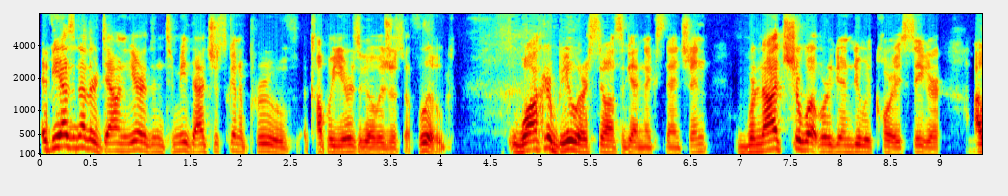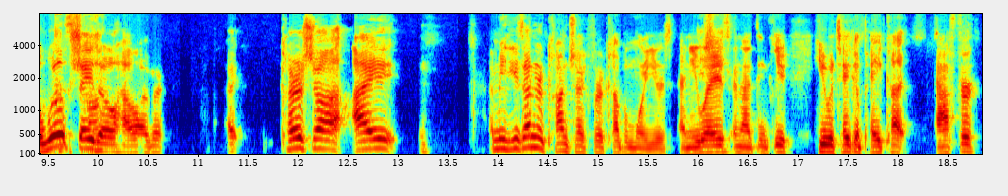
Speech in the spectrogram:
if he has another down year, then to me that's just going to prove a couple years ago was just a fluke. Walker Buehler still has to get an extension. We're not sure what we're going to do with Corey Seager. I will Kershaw. say though, however, I, Kershaw, I, I mean, he's under contract for a couple more years, anyways, and I think he he would take a pay cut after.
